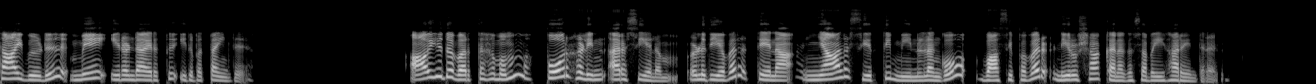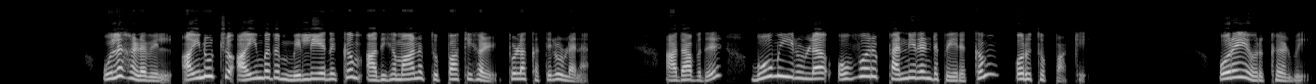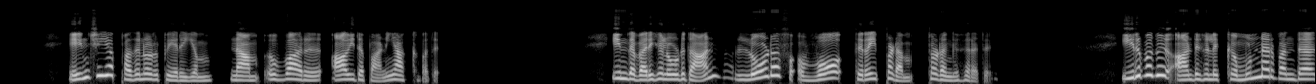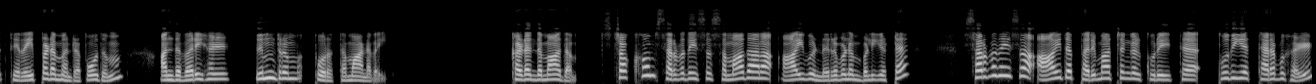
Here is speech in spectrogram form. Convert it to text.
தாய் வீடு மே இரண்டாயிரத்து இருபத்தைந்து. ஆயுத வர்த்தகமும் போர்களின் அரசியலும். எழுதியவர் தேனா ஞாலசீர்த்தி மீனிலங்கோ வாசிப்பவர் நிருஷா கனகசபை ஹரேந்திரன் உலகளவில் ஐநூற்று ஐம்பது மில்லியனுக்கும் அதிகமான துப்பாக்கிகள் புழக்கத்தில் உள்ளன. அதாவது பூமியிலுள்ள ஒவ்வொரு பன்னிரண்டு பேருக்கும் ஒரு துப்பாக்கி. ஒரே ஒரு கேள்வி. எஞ்சிய பதினோரு பேரையும் நாம் எவ்வாறு ஆயுதபாணியாக்குவது? இந்த வரிகளோடுதான் லோட் ஆஃப் வோ திரைப்படம் தொடங்குகிறது. இருபது ஆண்டுகளுக்கு முன்னர் வந்த திரைப்படம் என்ற போதும் அந்த வரிகள் இன்றும் பொருத்தமானவை. கடந்த மாதம் ஸ்டாக்ஹோம் சர்வதேச சமாதான ஆய்வு நிறுவனம் வெளியிட்ட சர்வதேச ஆயுத பரிமாற்றங்கள் குறித்த புதிய தரவுகள்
